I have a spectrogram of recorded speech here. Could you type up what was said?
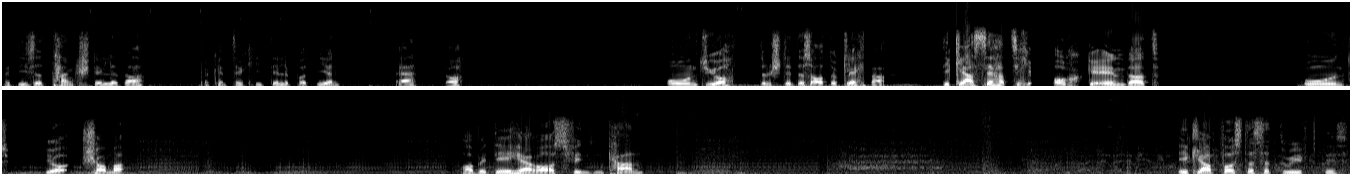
Bei dieser Tankstelle da. Da könnt ihr euch hier teleportieren. Ja, da. Und ja, dann steht das Auto gleich da. Die Klasse hat sich auch geändert. Und ja, schauen wir, ob ich die herausfinden kann. Ich glaube fast, dass er Drift ist.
